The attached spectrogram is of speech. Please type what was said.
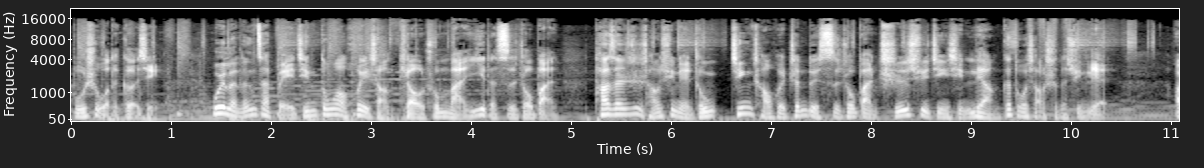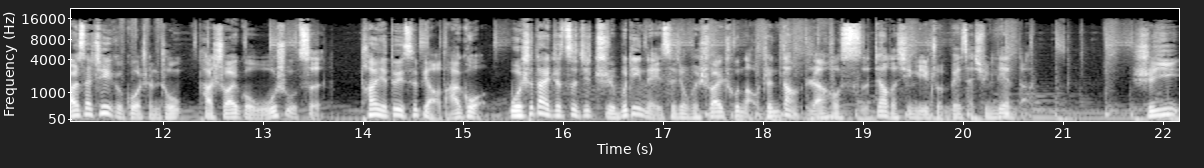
不是我的个性。为了能在北京冬奥会上跳出满意的四周半，他在日常训练中经常会针对四周半持续进行两个多小时的训练。而在这个过程中，他摔过无数次。他也对此表达过：“我是带着自己指不定哪次就会摔出脑震荡，然后死掉的心理准备在训练的。”十一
